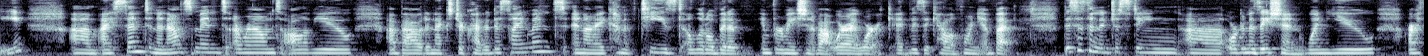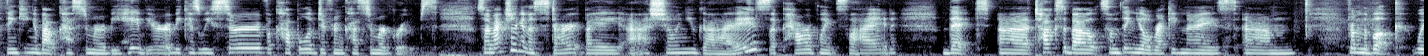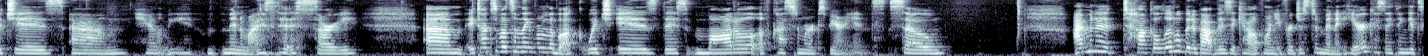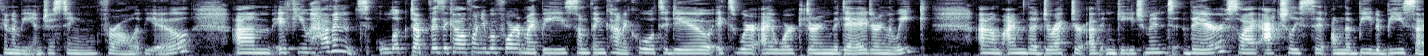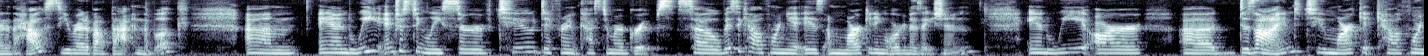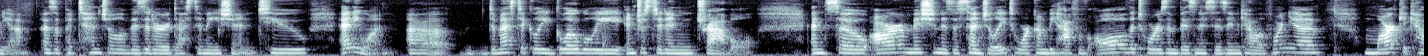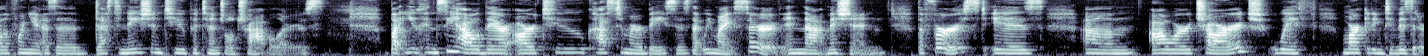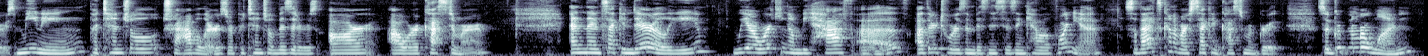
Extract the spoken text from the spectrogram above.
Um, I sent an announcement around to all of you about an extra credit assignment, and I kind of teased a little bit of information about where I work at Visit California. But this is an interesting uh, organization when you are thinking about customer behavior because we serve a couple of different customer groups. So I'm actually going to start by uh, showing you guys a PowerPoint slide slide that uh, talks about something you'll recognize um, from the book, which is, um, here, let me minimize this, sorry. Um, it talks about something from the book, which is this model of customer experience. So I'm going to talk a little bit about Visit California for just a minute here because I think it's going to be interesting for all of you. Um, if you haven't looked up Visit California before, it might be something kind of cool to do. It's where I work during the day, during the week. Um, I'm the director of engagement there, so I actually sit on the B2B side of the house. You read about that in the book. Um, and we interestingly serve two different customer groups. So Visit California is a marketing organization, and we are uh, designed to market California as a potential visitor destination to anyone uh, domestically, globally interested in travel. And so our mission is essentially to work on behalf of all the tourism businesses in California, market California as a destination to potential travelers. But you can see how there are two customer bases that we might serve in that mission. The first is um, our charge with marketing to visitors, meaning potential travelers or potential visitors are our customer. And then secondarily, we are working on behalf of other tourism businesses in California. So that's kind of our second customer group. So group number one,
